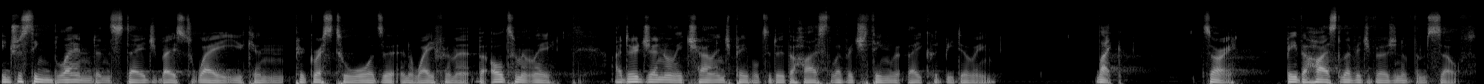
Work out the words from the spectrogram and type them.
interesting blend and stage based way you can progress towards it and away from it, but ultimately. I do generally challenge people to do the highest leverage thing that they could be doing. Like sorry be the highest leverage version of themselves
